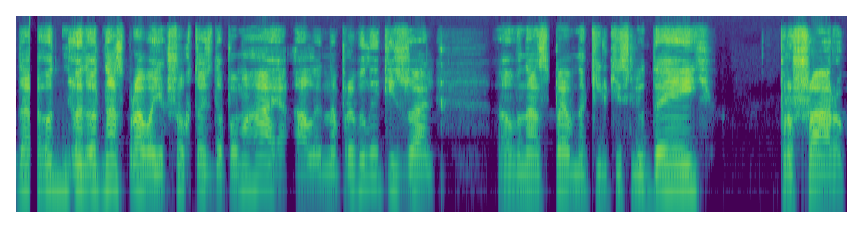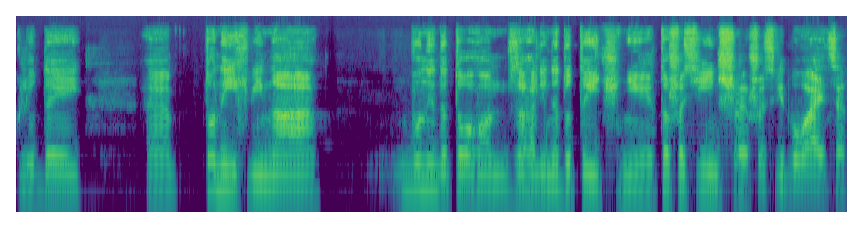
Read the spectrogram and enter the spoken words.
Да? од- од- Одна справа, якщо хтось допомагає, але на превеликий жаль, в нас певна кількість людей, прошарок людей, е, то не їх війна, вони до того взагалі не дотичні, то щось інше, щось відбувається.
